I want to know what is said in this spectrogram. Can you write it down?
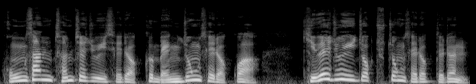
공산 전체주의 세력, 그 맹종 세력과 기회주의적 추종 세력들은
